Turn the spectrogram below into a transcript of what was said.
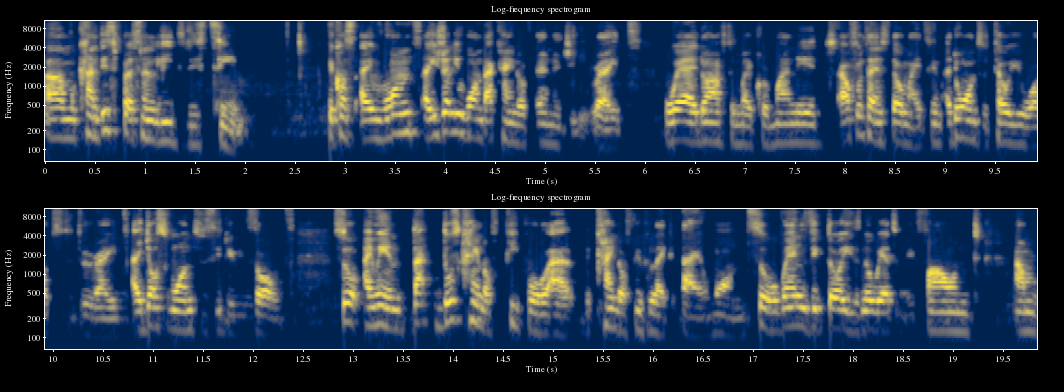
um, can this person lead this team? Because I want, I usually want that kind of energy, right? Where I don't have to micromanage. I oftentimes tell my team, I don't want to tell you what to do, right? I just want to see the results. So I mean that those kind of people are the kind of people like that I want. So when Victor is nowhere to be found, um,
